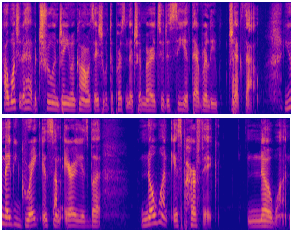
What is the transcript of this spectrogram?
I want you to have a true and genuine conversation with the person that you're married to to see if that really checks out. You may be great in some areas, but no one is perfect. No one.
